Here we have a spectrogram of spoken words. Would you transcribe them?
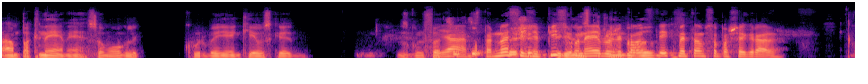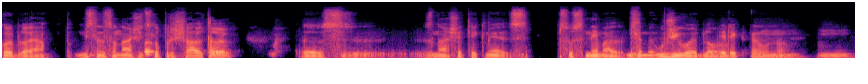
ampak ne, ne, so mogli kurbe Jankijevske zgolfati. Ja, To- pri nas to je že pisko, ne je bilo že konc tekme, tam so pa še igrali. Tako je bilo. Ja. Mislim, da so naši celo prišaltali uh, z, z naše tekme, so snemali, mislim, uživo je bilo. Direktno. Mm, mm.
